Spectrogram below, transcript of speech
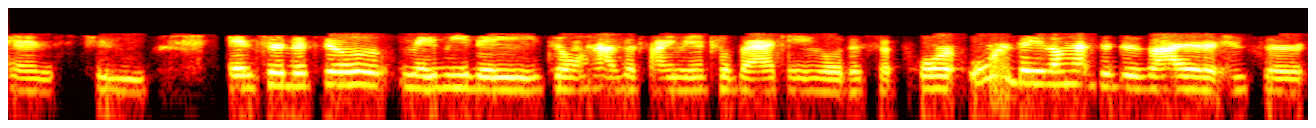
chance to enter the field. Maybe they don't have the financial backing or the support, or they don't have the desire to enter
